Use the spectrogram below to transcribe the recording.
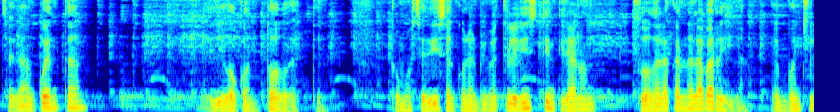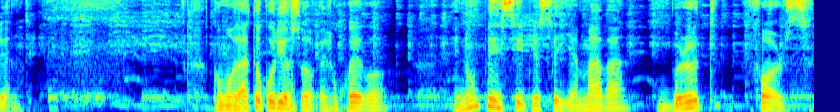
¿Se dan cuenta? Llegó con todo este. Como se dicen, con el primer Killer Instinct tiraron toda la carne a la parrilla, en buen chileno. Como dato curioso, el juego en un principio se llamaba Brute Force,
